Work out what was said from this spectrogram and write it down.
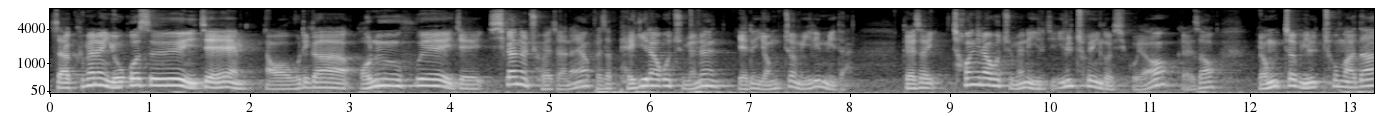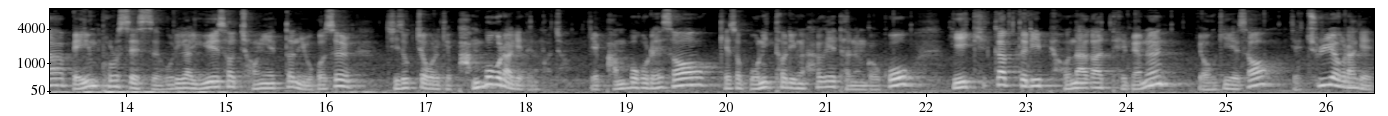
자 그러면은 요것을 이제 어, 우리가 어느 후에 이제 시간을 줘야 하잖아요. 그래서 100이라고 주면은 얘는 0.1입니다. 그래서 1000이라고 주면은 1초인 것이고요. 그래서 0.1초마다 main process 우리가 위에서 정의했던 요것을 지속적으로 이렇게 반복을 하게 되는 거죠 반복을 해서 계속 모니터링을 하게 되는 거고 이 키 값들이 변화가 되면은 여기에서 출력을 하게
